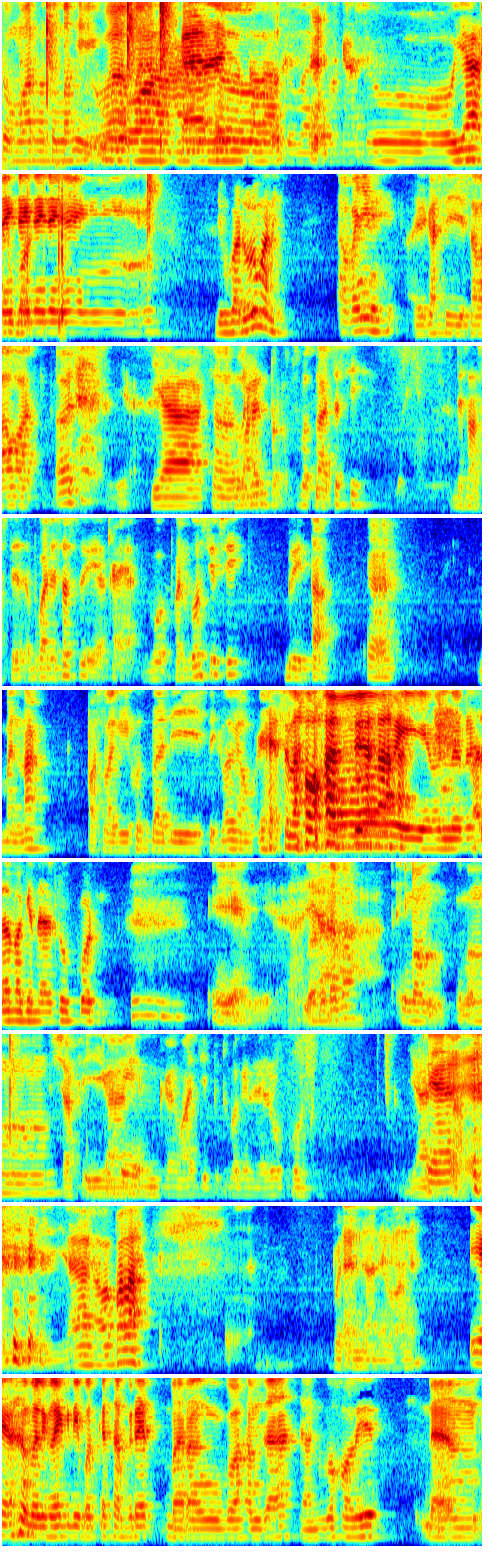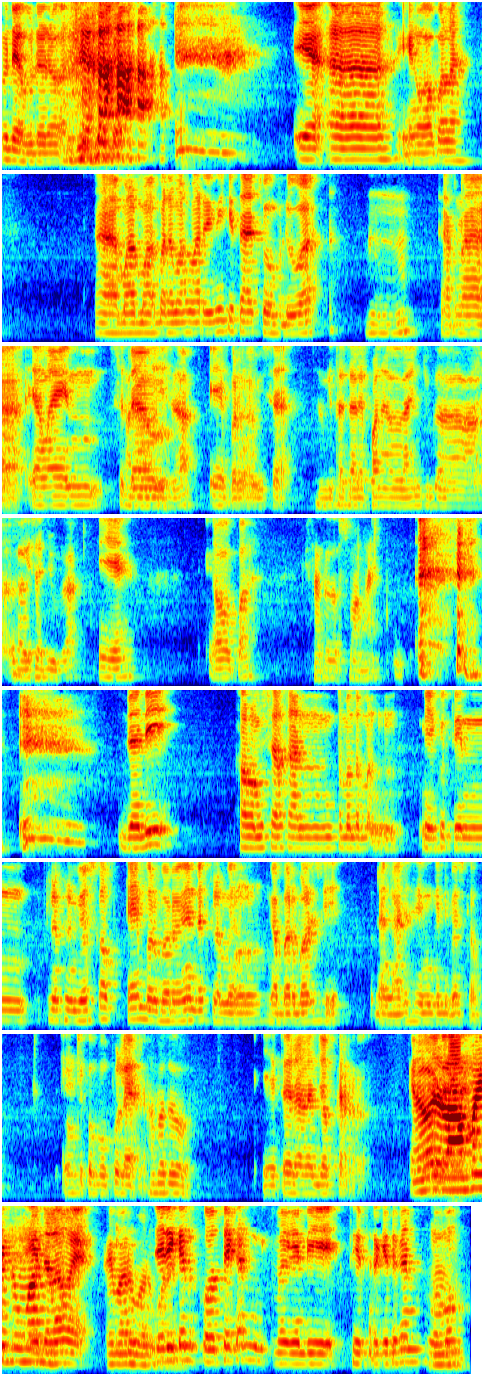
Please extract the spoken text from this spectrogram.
Assalamualaikum warahmatullahi Waalaikumsalam wabarakatuh. warahmatullahi wabarakatuh. Ya, Jeng jeng jeng jeng jeng. dibuka dulu mana? Apanya nih? Dikasih salawat. Gitu. Oh, Ya, ya Salawat. kemarin sempat baca sih. Desas, des- bukan desas sih ya kayak bukan gosip sih, berita Nah. menak pas lagi khutbah di Istiqlal nggak pakai selawat Oh sih. iya bener. Ada bagian dari rukun. Iya. Ya, Menurut apa? Imam Imam Syafi'i kan, kan wajib itu bagian dari rukun. Ya, Ya. tapi ya nggak apa-apa lah. Buat candaan doang. Iya balik lagi di podcast Upgrade bareng gua Hamzah Dan gue Khalid. dan udah udah doang. Iya eh yang nggak apa-apa lah. Nah, malam, pada malam hari ini kita cuma berdua Hmm, karena yang lain sedang iya pada nggak bisa. Dan kita cari panel lain juga nggak bisa juga. Iya nggak apa-apa. Kita tetap semangat. Jadi kalau misalkan teman-teman ngikutin film-film bioskop, kayak baru-baru ini ada film yang nggak baru-baru sih, udah nggak ada sih mungkin di bioskop, yang cukup populer, Apa tuh? yaitu adalah Joker. Ya udah lama itu mah. udah lama ya. Eh baru baru. Jadi kan quotes kan bagian di Twitter gitu kan ngomong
